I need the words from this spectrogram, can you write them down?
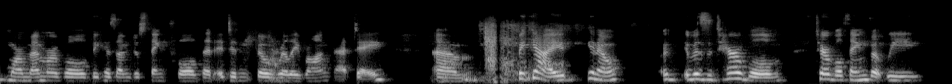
more memorable because I'm just thankful that it didn't go really wrong that day. Um, but yeah, I, you know, it was a terrible, terrible thing, but we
